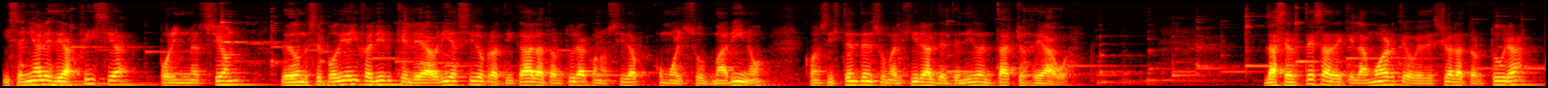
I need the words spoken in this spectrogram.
y señales de asfixia por inmersión de donde se podía inferir que le habría sido practicada la tortura conocida como el submarino, consistente en sumergir al detenido en tachos de agua. La certeza de que la muerte obedeció a la tortura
